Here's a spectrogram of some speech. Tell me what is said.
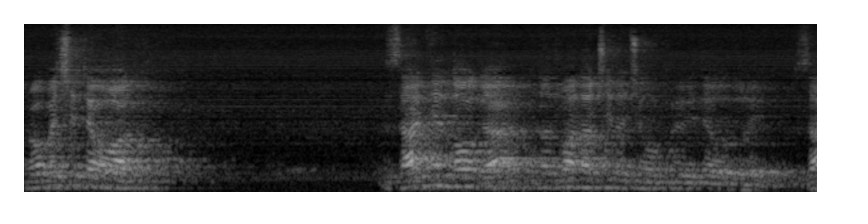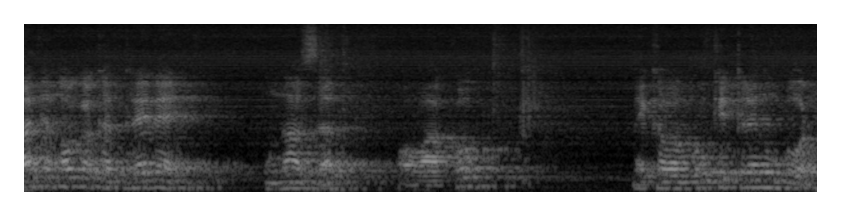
probat ćete ovako. Zadnja noga, na dva načina ćemo prvi deo uraditi. Zadnja noga kad krene unazad, ovako, neka vam ruke krenu gore.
